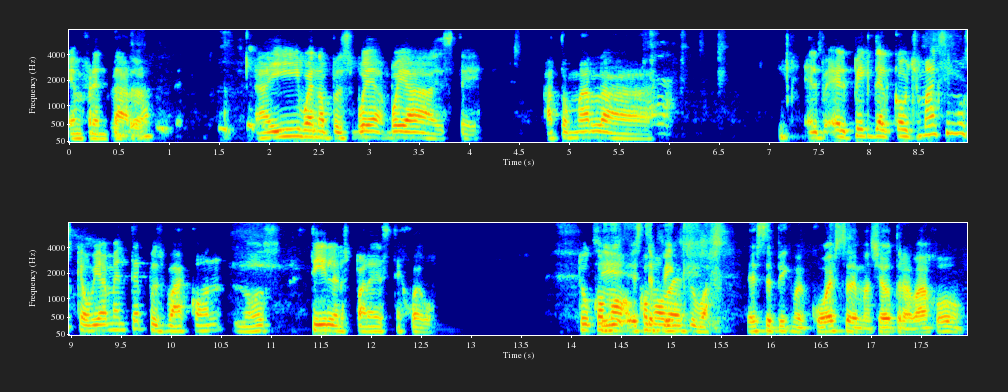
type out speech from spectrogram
enfrentar, ¿no? Ahí, bueno, pues voy a, voy a, este, a tomar la, el, el pick del coach Maximus, que obviamente pues va con los Steelers para este juego. ¿Tú cómo, este ves, Este pick me cuesta demasiado trabajo.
